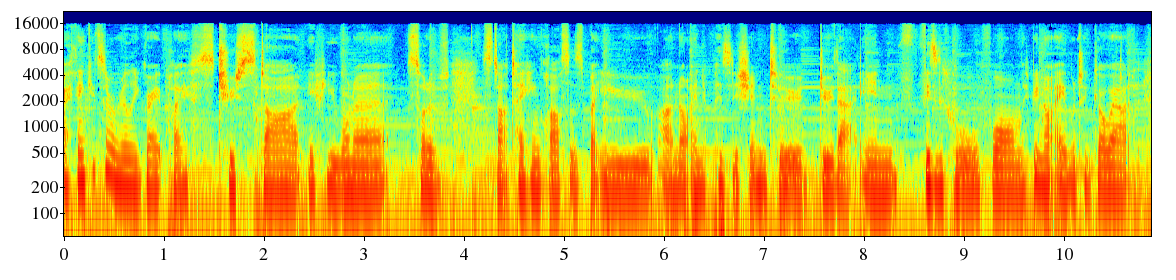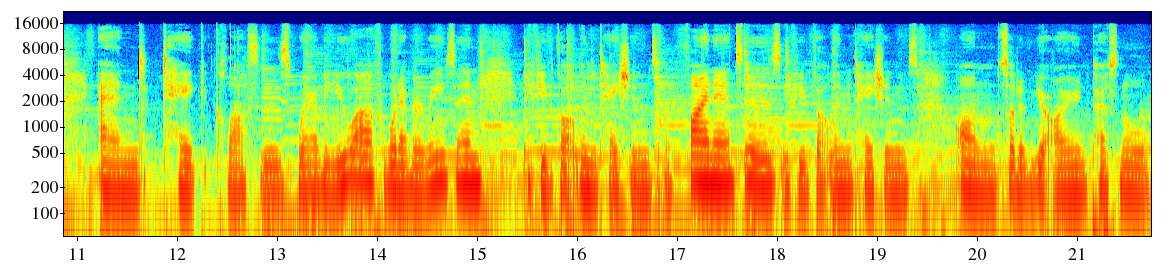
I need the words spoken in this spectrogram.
I think it's a really great place to start if you want to sort of start taking classes, but you are not in a position to do that in physical form. If you're not able to go out and take classes wherever you are for whatever reason, if you've got limitations of finances, if you've got limitations on sort of your own personal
